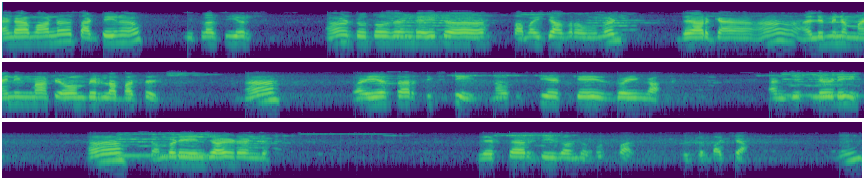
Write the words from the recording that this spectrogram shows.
And I'm on uh, 13 uh, plus years. Uh, 2008 uh, Samay Chadra movement. They are uh, aluminum mining mafia Om Birla buses. Uh, YSR 60. Now 68k is going on. And this lady, uh, somebody enjoyed and left her. She is on the footpath with the bacha. Hmm?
